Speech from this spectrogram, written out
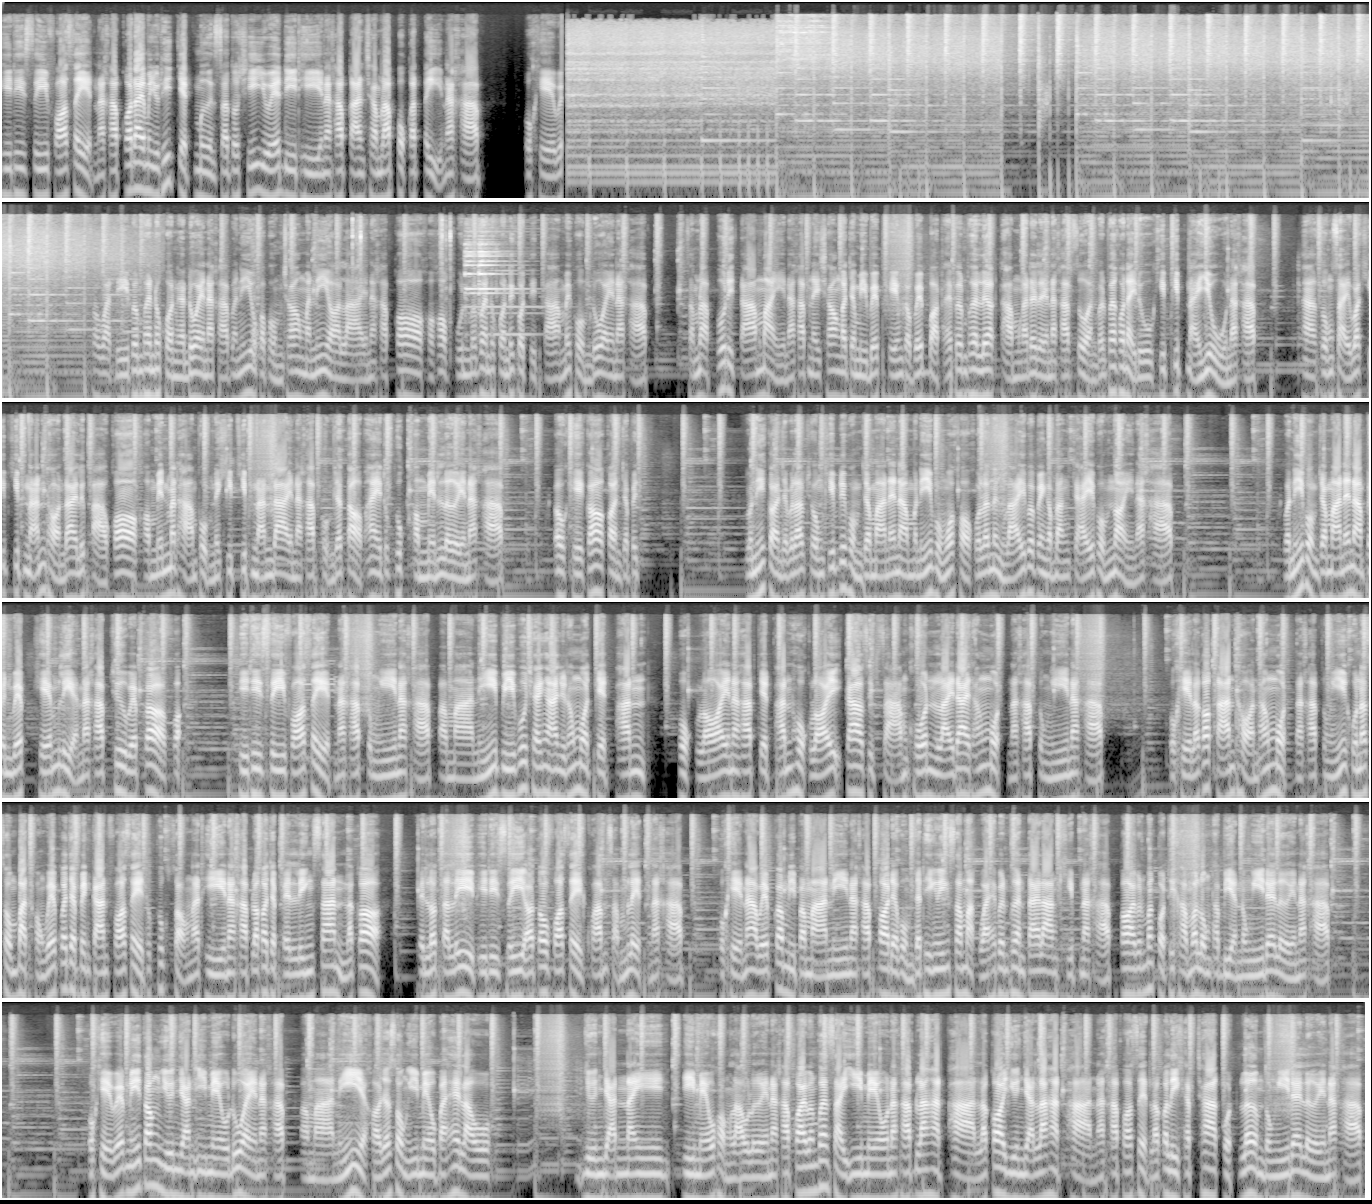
PTC f o r c e t นะครับ ก็ได้มาอยู่ที่ 70,000 Satoshi USDT นะครับ การชำระปกตินะครับ โอเคเว็บสวัสดีเพื่อนๆทุกคนกันด้วยนะครับวันนี้อยู่กับผมช่อง Money ออนไลน์นะครับ ก็ขอขอบคุณเพื่อนๆทุกคนที่กดติดตามให้ผมด้วยนะครับ สำหรับผู้ติดตามใหม่นะครับในช่องก็จะมีเว็บเกมกับเว็บบอทให้เพื่อนๆเลือกทำกันได้เลยนะครับ ส่วนเพื่อนๆคนไหนดูคลิปคลิปไหนอยู่นะครับหากสงสัยว่าคลิปคลิปนั้นถอนได้หรือเปล่าก็คอมเมนต์มาถามผมในคลิปคลิปนั้นได้นะครับ ผมจะตอบให้ทุกๆคอมเมนต์เลยนะครับโอเคก็ก่อนจะไป วันนี้ก่อนจะไปรับชมคลิปที่ผมจะมาแนะนำวันนี้ผมก็ขอคนละหนึ่งไลค์เพื่อเป็นกำลังใจให้ผมหน่อยนะครับ วันนี้ผมจะมาแนะนำเป็นเว็บเคมเหรียญนะครับ ชื่อเว็บก็ PTC f o r c e t นะครับ ตรงนี้นะครับ ประมาณนี้มีผู้ใช้งานอยู่ทั้งหมด 7,600 นะครับ 7,693 คนรายได้ทั้งหมดนะครับ ตรงนี้นะครับ โอเค แล้วก็การถอนทั้งหมดนะครับ ตรงนี้คุณสมบัติของเว็บก็จะเป็นการฟอร์เซตทุก ๆ 2 นาทีนะครับ แล้วก็จะเป็นลิงก์สั้น แล้วก็เป็นลอตเตอรี่ PTC Auto f o r c e t ความสำเร็จนะครับ โอเค หน้าเว็บก็มีประมาณนี้นะครับก็เดี๋ยวผมจะทิ้งลิงก์สมัครไว้ให้เพื่อนๆใต้ล่างคลิปนะครับก็ให้เพื่อนๆกดที่คำว่าลงทะเบียนตรงนี้ได้เลยนะครับโอเค เว็บนี้ต้องยืนยันอีเมลด้วยนะครับ ประมาณนี้เขาจะส่งอีเมลไปให้เรายืนยันในอีเมลของเราเลยนะครับก็ให้เพื่อนๆใส่อีเมลนะครับรหัสผ่านแล้วก็ยืนยันรหัสผ่านนะครับพอเสร็จแล้วก็รีแคปชั่นกดเริ่มตรงนี้ได้เลยนะครับ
